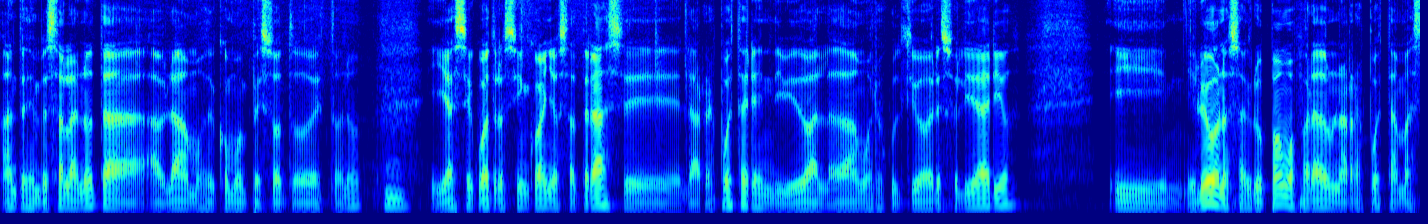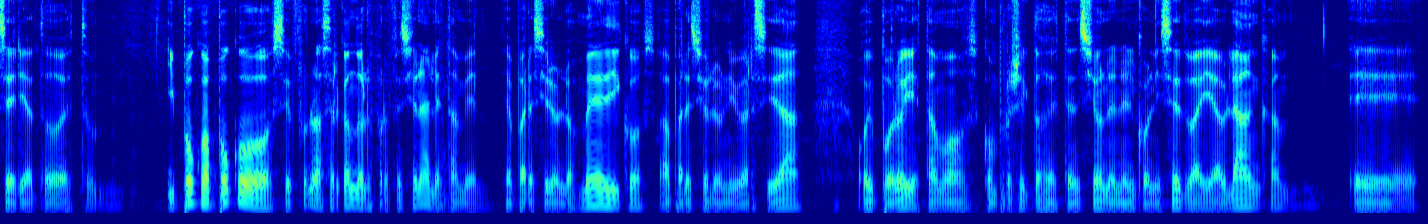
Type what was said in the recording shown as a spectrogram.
antes de empezar la nota hablábamos de cómo empezó todo esto, ¿no? Mm. Y hace cuatro o cinco años atrás eh, la respuesta era individual, la dábamos los cultivadores solidarios y, luego nos agrupamos para dar una respuesta más seria a todo esto. Y poco a poco se fueron acercando los profesionales también. Y aparecieron los médicos, apareció la universidad. Hoy por hoy estamos con proyectos de extensión en el CONICET Bahía Blanca. Eh,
